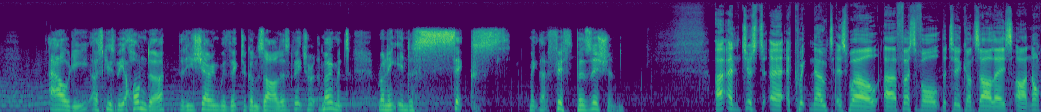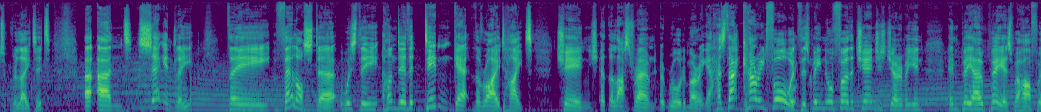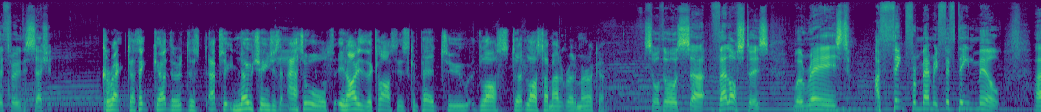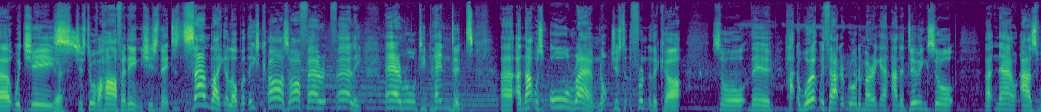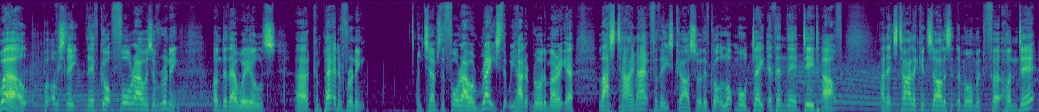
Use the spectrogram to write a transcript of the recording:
Audi, uh, excuse me, Honda that he's sharing with Victor Gonzalez. Victor at the moment running in the sixth, make that fifth position. Uh, and just uh, a quick note as well. Uh, first of all, the two Gonzales are not related. Uh, and secondly, the Veloster was the Hyundai that didn't get the ride height change at the last round at Road America. Has that carried forward? There's been no further changes, Jeremy, in, in BOP as we're halfway through this session. Correct. I think uh, there, there's absolutely no changes Hmm. at all in either of the classes compared to the last uh, last time out at Road America. So those uh, Velosters were raised, I think from memory, 15 mil, uh, which is Yes. just over half an inch, isn't it? Doesn't sound like a lot, but these cars are fair, fairly aero dependent. Uh, and that was all round, not just at the front of the car. So they had to work with that at Road America and are doing so uh, now as well. But obviously, they've got four hours of running under their wheels, uh, competitive running in terms of the four hour race that we had at Road America last time out for these cars. So they've got a lot more data than they did have. And it's Tyler Gonzalez at the moment for Hyundai.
